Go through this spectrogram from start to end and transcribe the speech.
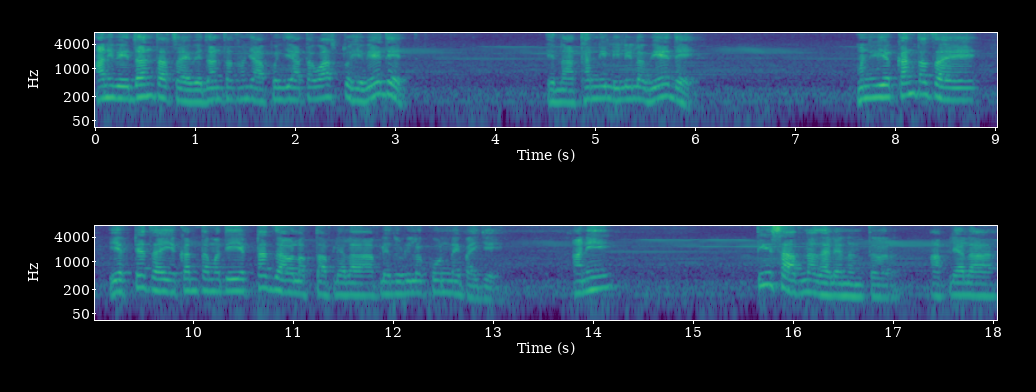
आणि वेदांताचा आहे. वेदांतात म्हणजे आपण जे आता वाचतो हे वेद आहेत. हे नाथांनी लिहिलेला वेद आहे. म्हणजे एकांताच आहे. एकट्याच आहे एकांतामध्ये एकटाच जावं लागतं आपल्याला. आपल्या जोडीला कोण नाही पाहिजे. आणि ती साधना झाल्यानंतर आपल्याला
